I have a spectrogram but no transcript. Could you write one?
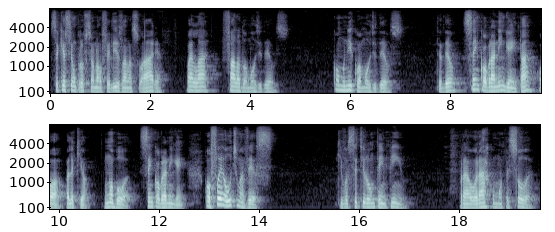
Você quer ser um profissional feliz lá na sua área? Vai lá, fala do amor de Deus. Comunica o amor de Deus. Entendeu? Sem cobrar ninguém, tá? Ó, olha aqui, ó. Uma boa, sem cobrar ninguém. Qual foi a última vez que você tirou um tempinho para orar com uma pessoa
